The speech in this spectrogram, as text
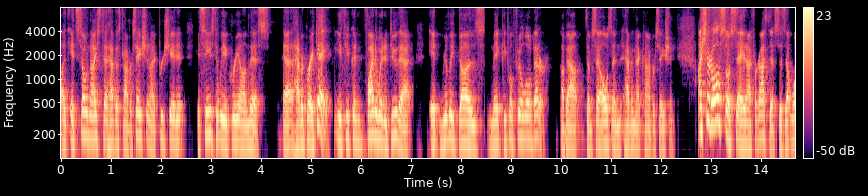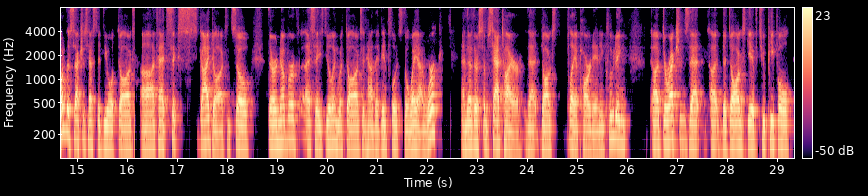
it's so nice to have this conversation. I appreciate it. It seems that we agree on this. Uh, have a great day. If you can find a way to do that, it really does make people feel a little better about themselves and having that conversation. I should also say, and I forgot this, is that one of the sections has to deal with dogs. Uh, I've had six guide dogs. And so there are a number of essays dealing with dogs and how they've influenced the way I work. And then there's some satire that dogs play a part in, including uh, directions that uh, the dogs give to people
